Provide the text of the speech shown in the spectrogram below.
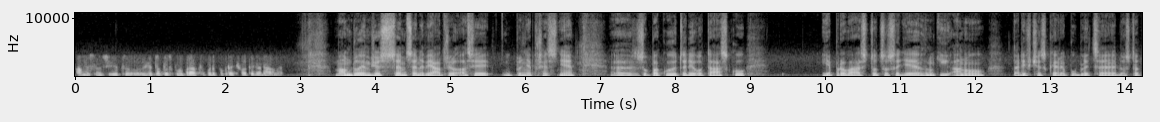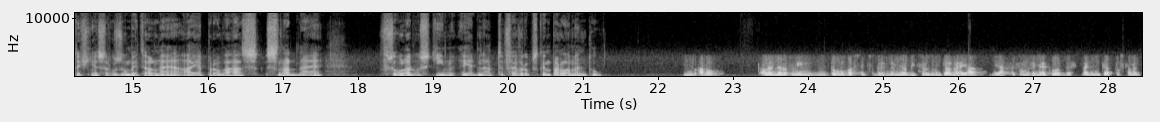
a myslím si, že, to, že tato spolupráce bude pokračovat i nadále. Mám dojem, že jsem se nevyjádřil asi úplně přesně. E, zopakuju tedy otázku. Je pro vás to, co se děje v hnutí ANO, tady v České republice dostatečně srozumitelné a je pro vás snadné v souladu s tím jednat v Evropském parlamentu? Ano, ale nerozumím tomu vlastně, co by nemělo být srozumitelné. Já, já se samozřejmě jako nestraník a poslanec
